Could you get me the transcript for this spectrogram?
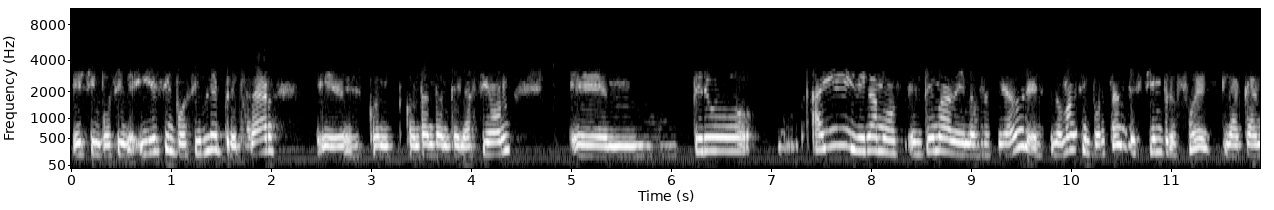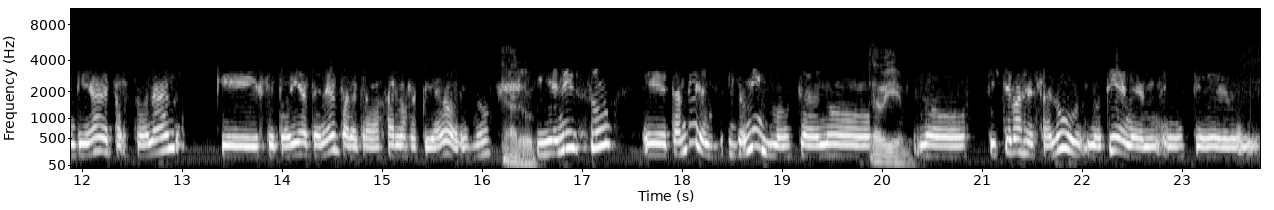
es imposible. Y es imposible preparar eh, con, con, tanta antelación. Eh, pero ahí, digamos, el tema de los respiradores, lo más importante siempre fue la cantidad de personal que se podía tener para trabajar los respiradores, ¿no? Claro. Y en eso eh, también es lo mismo, o sea, no los sistemas de salud no tienen, este,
